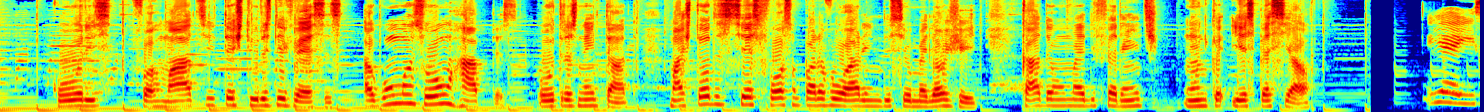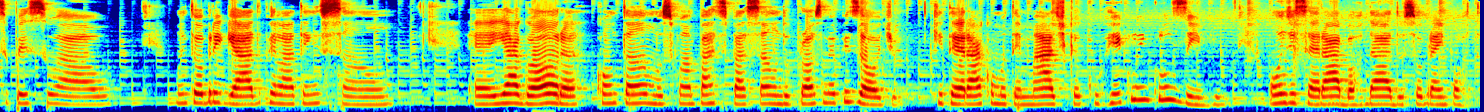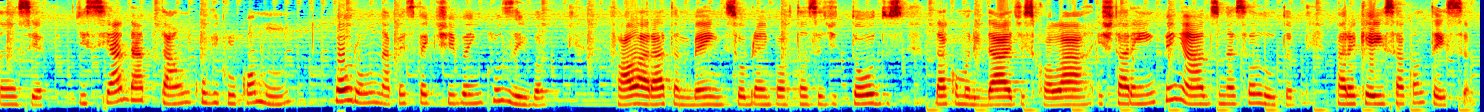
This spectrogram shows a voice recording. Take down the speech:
cores, formatos e texturas diversas. Algumas voam rápidas, outras nem tanto, mas todas se esforçam para voarem de seu melhor jeito. Cada uma é diferente única e especial. E é isso, pessoal. Muito obrigado pela atenção. É, e agora contamos com a participação do próximo episódio, que terá como temática currículo inclusivo, onde será abordado sobre a importância de se adaptar a um currículo comum por um na perspectiva inclusiva. Falará também sobre a importância de todos da comunidade escolar estarem empenhados nessa luta para que isso aconteça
